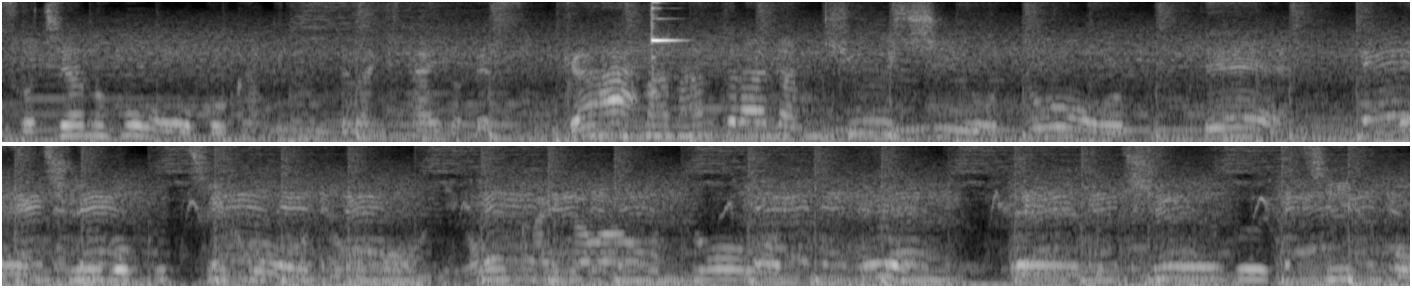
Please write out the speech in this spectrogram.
そちらの方をご確認いただきたいのですが、まあ、なんとなく九州を通って、え、中国地方の日本海側を通って、えー、と中部地方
